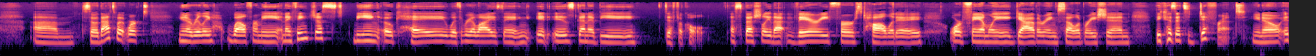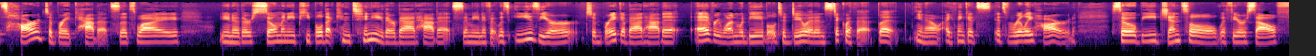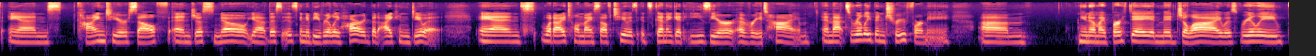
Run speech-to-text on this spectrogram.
Um, so that's what worked, you know, really well for me. And I think just being okay with realizing it is going to be difficult especially that very first holiday or family gathering celebration because it's different. You know, it's hard to break habits. That's why, you know, there's so many people that continue their bad habits. I mean, if it was easier to break a bad habit, everyone would be able to do it and stick with it. But, you know, I think it's it's really hard. So be gentle with yourself and kind to yourself and just know, yeah, this is going to be really hard, but I can do it. And what I told myself too is it's going to get easier every time. And that's really been true for me. Um, you know, my birthday in mid July was really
